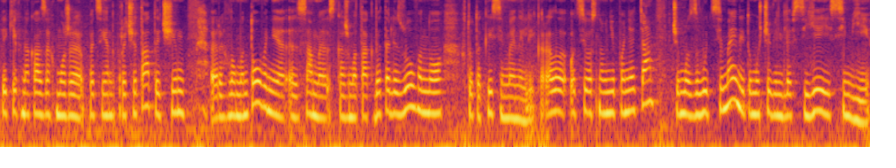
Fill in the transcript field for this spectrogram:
в яких наказах може пацієнт прочитати, чим регламентовані е, саме, скажімо так, деталізовано, хто такий сімейний лікар. Але оці основні поняття, чому звуть сімейний, тому що він для всієї сім'ї.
